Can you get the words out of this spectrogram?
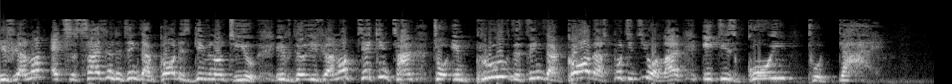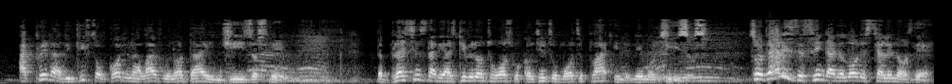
if you are not exercising the things that God is giving unto you, if, the, if you are not taking time to improve the things that God has put into your life, it is going to die. I pray that the gift of God in our life will not die in Jesus' name. The blessings that He has given unto us will continue to multiply in the name of Jesus. So that is the thing that the Lord is telling us there.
